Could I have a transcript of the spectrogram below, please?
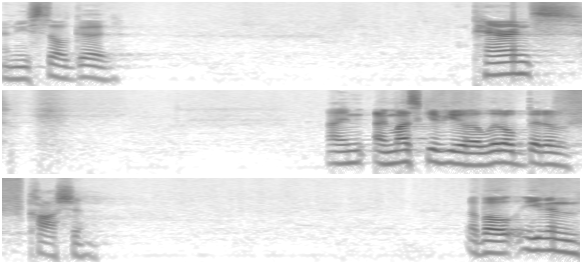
and He's still good. Parents, I, I must give you a little bit of caution about even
